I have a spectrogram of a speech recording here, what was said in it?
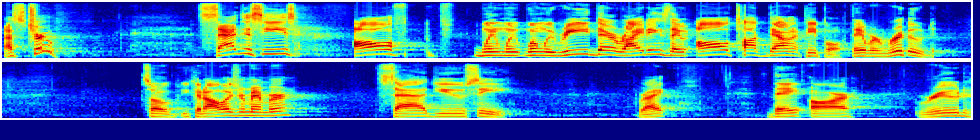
That's true. Sadducees all, when, we, when we read their writings, they all talk down at people. They were rude. So you can always remember sad you see, right? They are rude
